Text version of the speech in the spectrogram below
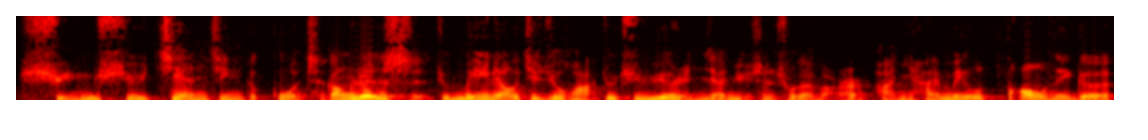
循序渐进的过程。刚认识就没聊几句话，就去约人家女生出来玩儿啊！你还没有到那个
